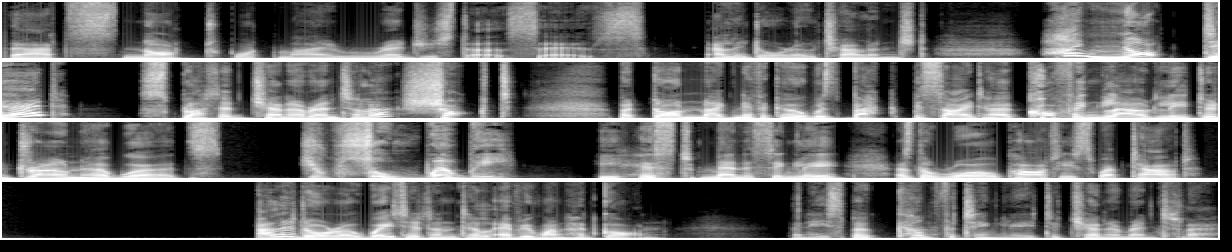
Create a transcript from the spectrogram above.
That's not what my register says, Alidoro challenged. I'm not dead, spluttered Cenerentola, shocked. But Don Magnifico was back beside her, coughing loudly to drown her words. You soon will be, he hissed menacingly as the royal party swept out. Alidoro waited until everyone had gone. Then he spoke comfortingly to Cenerentola.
